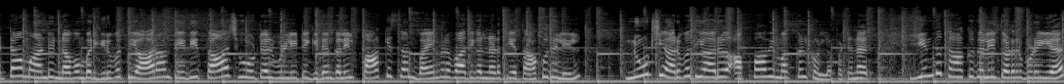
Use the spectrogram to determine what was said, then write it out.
எட்டாம் ஆண்டு நவம்பர் இருபத்தி ஆறாம் தேதி தாஜ் ஹோட்டல் உள்ளிட்ட இடங்களில் பாகிஸ்தான் பயங்கரவாதிகள் நடத்திய தாக்குதலில் நூற்றி அறுபத்தி ஆறு அப்பாவி மக்கள் கொல்லப்பட்டனர். இந்த தாக்குதலில் தொடர்புடைய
